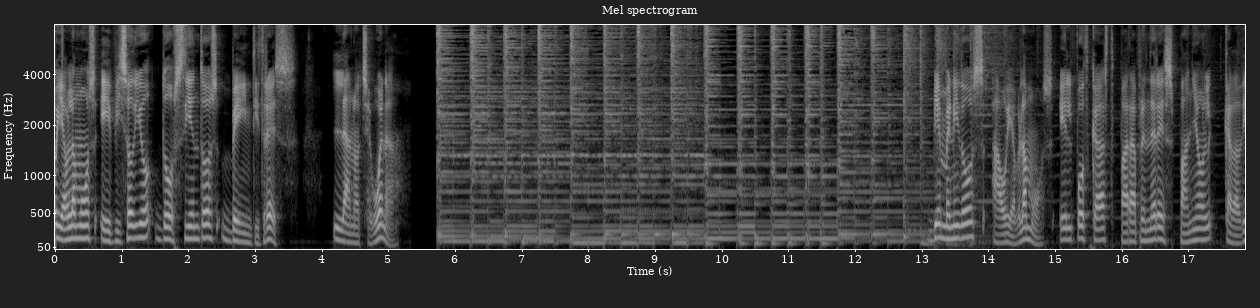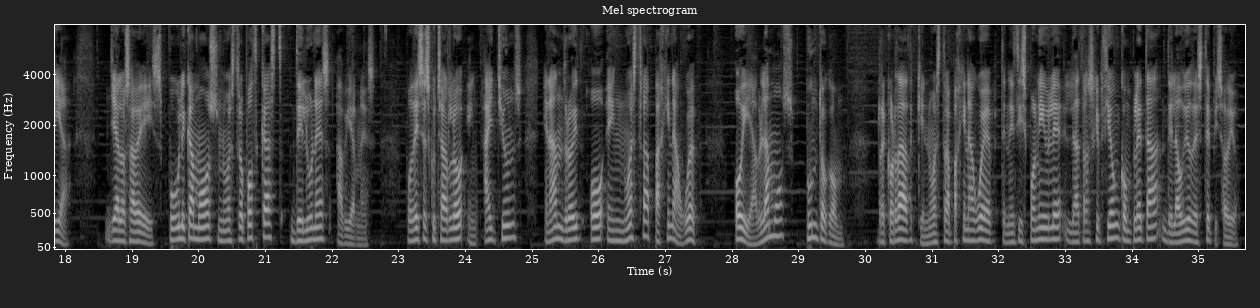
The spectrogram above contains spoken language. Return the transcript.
Hoy hablamos episodio 223, la Nochebuena. Bienvenidos a Hoy Hablamos, el podcast para aprender español cada día. Ya lo sabéis, publicamos nuestro podcast de lunes a viernes. Podéis escucharlo en iTunes, en Android o en nuestra página web hoyhablamos.com. Recordad que en nuestra página web tenéis disponible la transcripción completa del audio de este episodio.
